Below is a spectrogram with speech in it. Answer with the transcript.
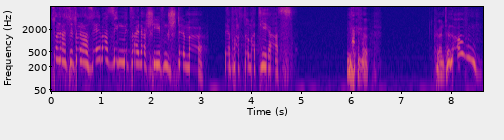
Soll er, soll er selber singen mit seiner schiefen Stimme, der Pastor Matthias? Könnte laufen.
